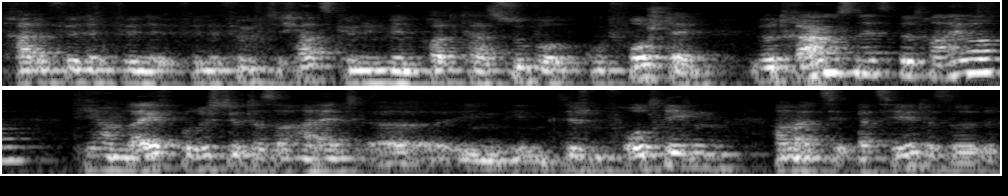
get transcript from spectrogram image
gerade für eine, für, eine, für eine 50 Hertz könnte ich mir einen Podcast super gut vorstellen. Übertragungsnetzbetreiber, die haben live berichtet, dass sie halt äh, in, in diesen Vorträgen haben erzählt, dass sie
